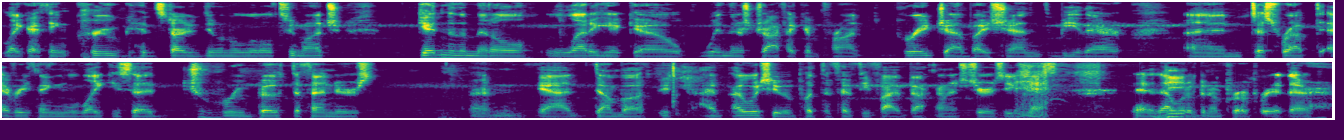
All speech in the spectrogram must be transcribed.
like I think Krug had started doing a little too much. Get into the middle, letting it go when there's traffic in front. Great job by Schenn to be there and disrupt everything. Like you said, drew both defenders and yeah, Dumba. I, I wish he would put the 55 back on his jersey. 'cause, yeah, that The- would have been appropriate there.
